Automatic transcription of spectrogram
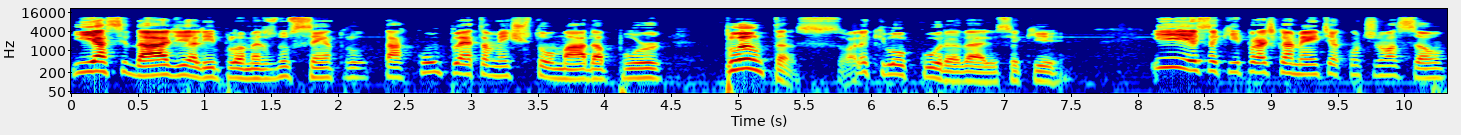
e a cidade ali, pelo menos no centro, tá completamente tomada por plantas. Olha que loucura velho isso aqui e esse aqui praticamente é a continuação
